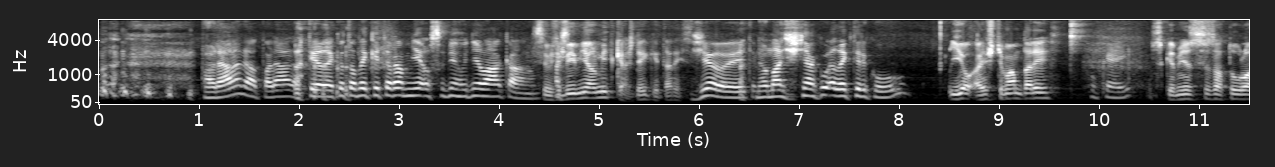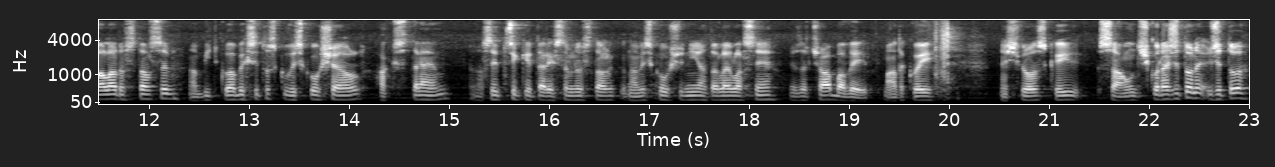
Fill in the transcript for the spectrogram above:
paráda, paráda. Ty, jako tahle kytara mě osobně hodně láká. No. Myslím, že by měl mít každý kytarist. Že jo, viď? no máš ještě nějakou elektriku? Jo, a ještě mám tady, OK. s ke mně se zatoulala, dostal jsem nabídku, abych si to vyzkoušel, Hackstrem. Asi tři kytary jsem dostal na vyzkoušení a tahle vlastně mě začala bavit. Má takový nešvilovský sound. Škoda, že to, ne, že to,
